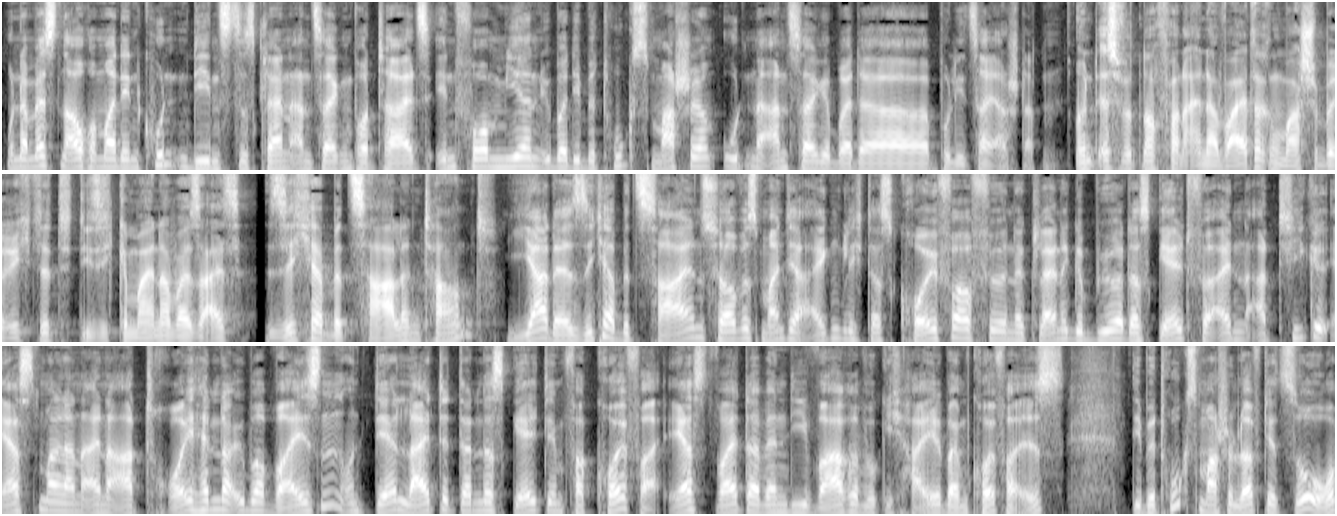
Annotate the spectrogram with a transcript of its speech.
Und am besten auch immer den Kundendienst des Kleinanzeigenportals informieren über die Betrugsmasche und eine Anzeige bei der Polizei erstatten. Und es wird noch von einer weiteren Masche berichtet, die sich gemeinerweise als sicher bezahlen tarnt? Ja, der sicher bezahlen Service meint ja eigentlich, dass Käufer für eine kleine Gebühr das Geld für einen Artikel erstmal an eine Art Treuhänder überweisen und der leitet dann das Geld dem Verkäufer erst weiter, wenn die Ware wirklich heil beim Käufer ist. Die Betrugsmasche läuft jetzt so,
